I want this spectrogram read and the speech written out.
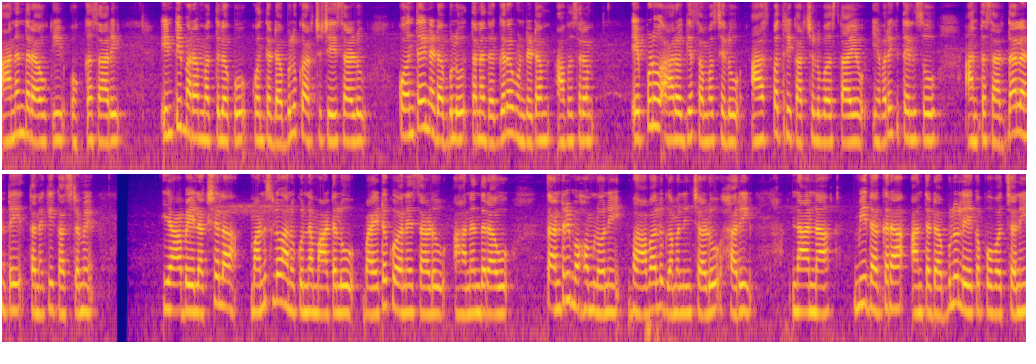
ఆనందరావుకి ఒక్కసారి. ఇంటి మరమ్మతులకు కొంత డబ్బులు ఖర్చు చేశాడు. కొంతైన డబ్బులు తన దగ్గర ఉండటం అవసరం. ఎప్పుడు ఆరోగ్య సమస్యలు ఆసుపత్రి ఖర్చులు వస్తాయో ఎవరికి తెలుసు? అంత సర్దాలంటే తనకి కష్టమే. యాభై లక్షల మనసులో అనుకున్న మాటలు బయటకు అనేశాడు ఆనందరావు. తండ్రి మొహంలోని భావాలు గమనించాడు హరి. నాన్న మీ దగ్గర అంత డబ్బులు లేకపోవచ్చని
